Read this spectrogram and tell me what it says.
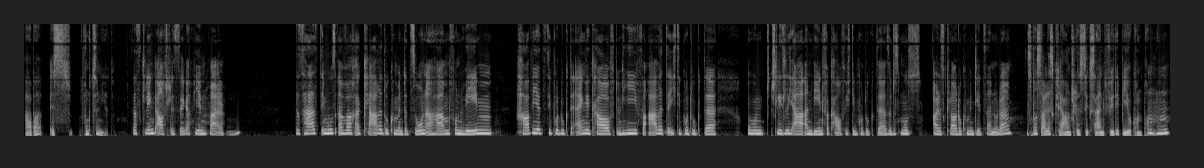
aber es funktioniert. Das klingt aufschlüssig, auf jeden Fall. Mhm. Das heißt, ich muss einfach eine klare Dokumentation haben, von wem habe ich jetzt die Produkte eingekauft, wie verarbeite ich die Produkte und schließlich auch an wen verkaufe ich die Produkte. Also das muss alles klar dokumentiert sein, oder? Es muss alles klar und schlüssig sein für die Biokontrolle. Mhm.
